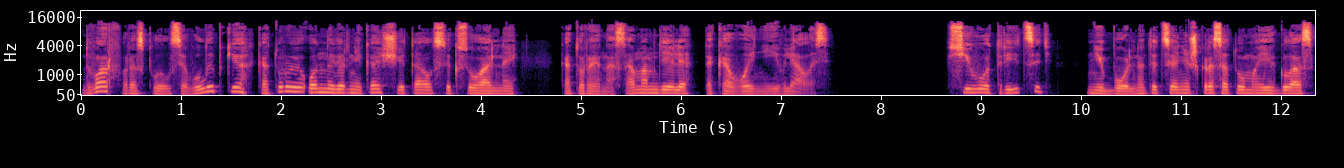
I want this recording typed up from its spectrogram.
Дворф расплылся в улыбке, которую он наверняка считал сексуальной, которая на самом деле таковой не являлась. «Всего тридцать? Не больно ты ценишь красоту моих глаз?»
